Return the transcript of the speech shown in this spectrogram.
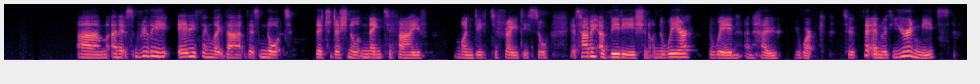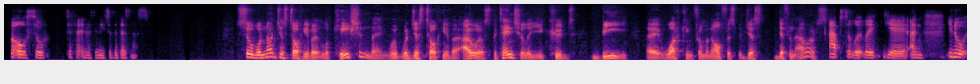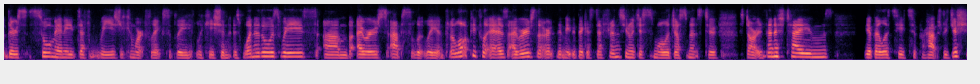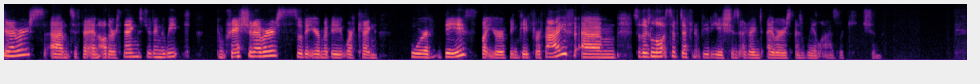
Um, and it's really anything like that that's not the traditional nine to five, Monday to Friday. So, it's having a variation on the where, the when, and how you work to fit in with your needs, but also to fit in with the needs of the business. So we're not just talking about location then, we're, we're just talking about hours. Potentially, you could be uh, working from an office, but just different hours. Absolutely, yeah. And you know, there's so many different ways you can work flexibly. Location is one of those ways, um, but hours, absolutely. And for a lot of people, it is hours that are that make the biggest difference. You know, just small adjustments to start and finish times, the ability to perhaps reduce your hours um, to fit in other things during the week compress your hours so that you're maybe working four days, but you're being paid for five. Um, so there's lots of different variations around hours as well as location.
